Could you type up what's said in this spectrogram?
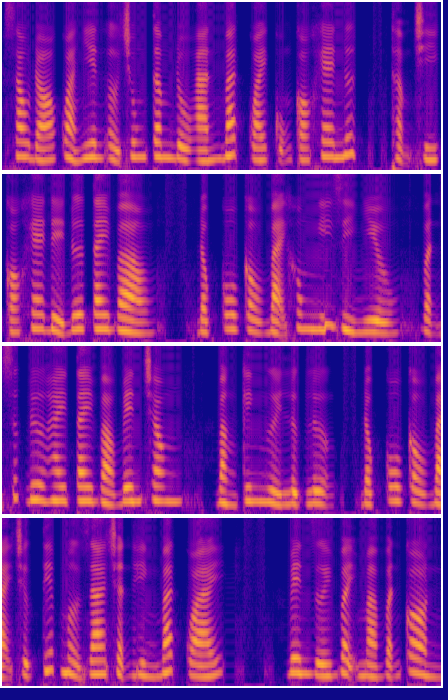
Sau đó quả nhiên ở trung tâm đồ án bát quái cũng có khe nứt, thậm chí có khe để đưa tay vào. Độc cô cầu bại không nghĩ gì nhiều, vận sức đưa hai tay vào bên trong, bằng kinh người lực lượng, độc cô cầu bại trực tiếp mở ra trận hình bát quái. Bên dưới vậy mà vẫn còn,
